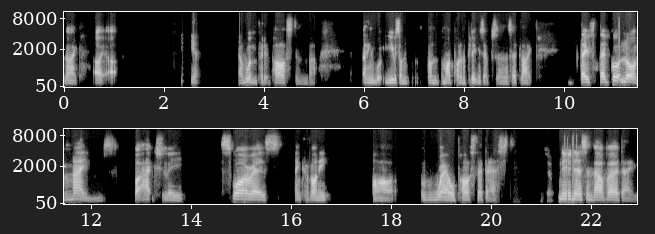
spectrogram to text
Like I, I yeah, I wouldn't put it past them, but I think what you was on on my pod on the predictions episode, and I said like they've they've got a lot of names, but actually Suarez and Cavani are well past their best. Yep. Núñez and Valverde,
